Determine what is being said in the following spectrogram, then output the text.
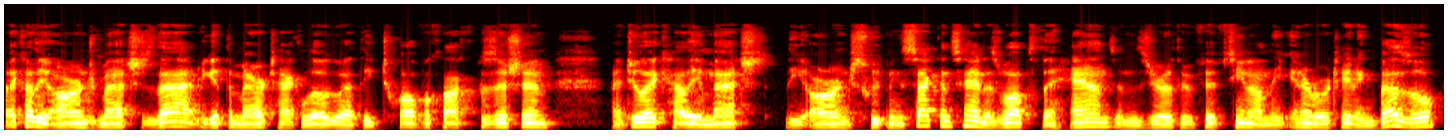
I like how the orange matches that. You get the Maratac logo at the 12 o'clock position. I do like how they matched the orange sweeping seconds hand as well to the hands and the 0 through 15 on the inner rotating bezel.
